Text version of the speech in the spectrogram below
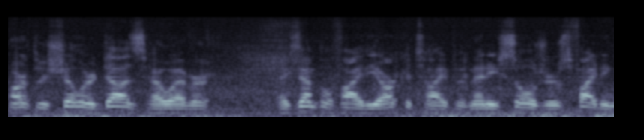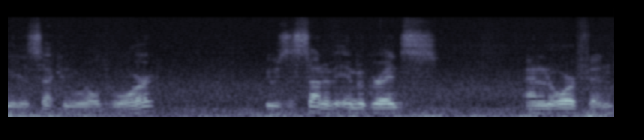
Arthur Schiller does, however, exemplify the archetype of many soldiers fighting in the Second World War. He was the son of immigrants and an orphan,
